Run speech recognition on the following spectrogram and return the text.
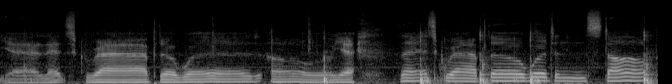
yeah, let's grab the wood. Oh yeah, let's grab the word and stop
